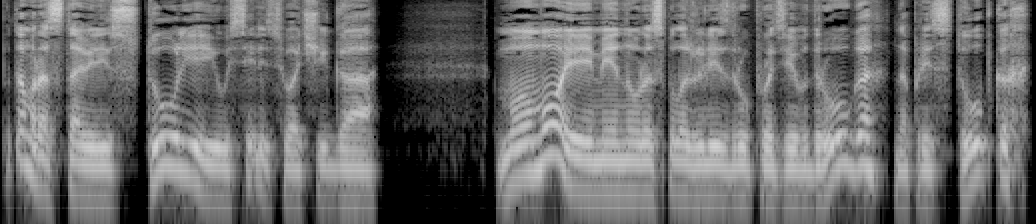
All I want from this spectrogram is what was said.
Потом расставили стулья и уселись у очага. Момо и Мину расположились друг против друга на приступках,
